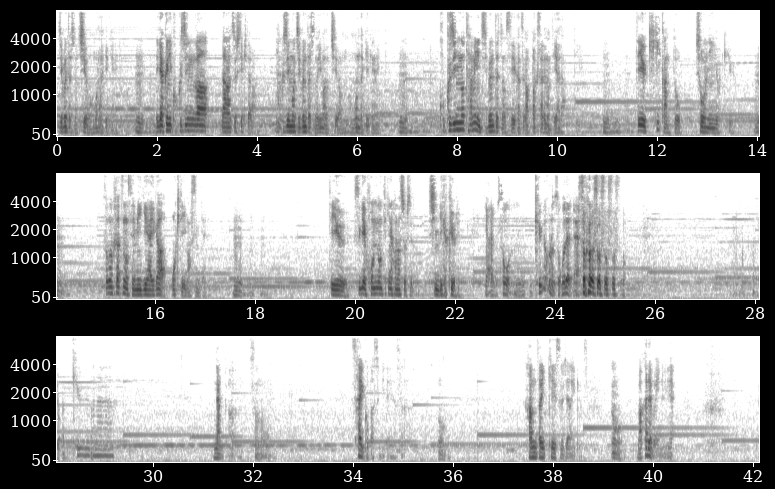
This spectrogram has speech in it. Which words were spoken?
自分たちの地位を守らなきゃいけないとか。うんで逆に黒人が弾圧してきたら白人も自分たちの今の地位は守んなきゃいけないうん黒人のために自分たちの生活が圧迫されるなんて嫌だっていう。うんっていう危機感と承認欲求。うん。その二つのせめぎ合いが起きていますみたいな。うんうん。っていうすげえ本能的な話をしてた。心理学よりいやでもそう、うん究極のそこだよね。そうそうそうそうそう。欲求だな。なんかそのサイコパスみたいなさ。犯罪係数じゃないけどさ。うん。うん分かればいいのにね。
